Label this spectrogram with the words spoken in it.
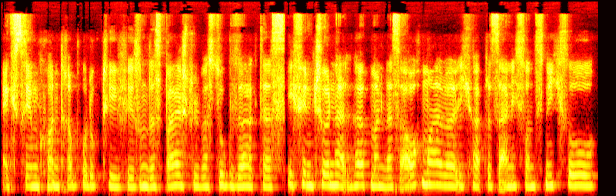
extrem kontraproduktiv ist. Und das Beispiel, was du gesagt hast, ich finde schön, hört man das auch mal, weil ich habe das eigentlich sonst nicht so.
